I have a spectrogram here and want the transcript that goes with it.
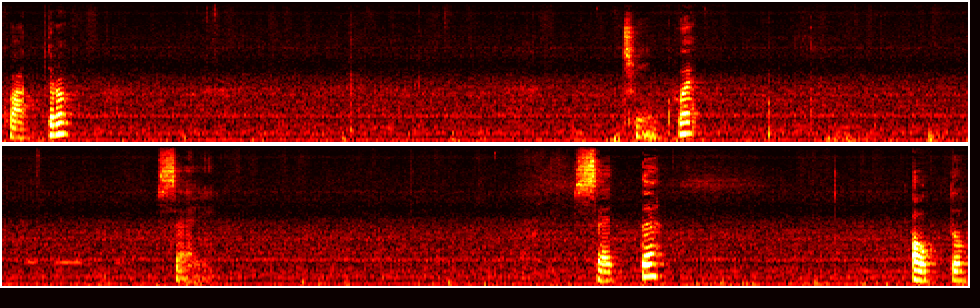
4 5 6 7 8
